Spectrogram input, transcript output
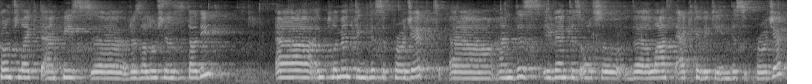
Conflict and Peace uh, Resolution Studies, implementing this project. and this event is also the last activity in this project.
